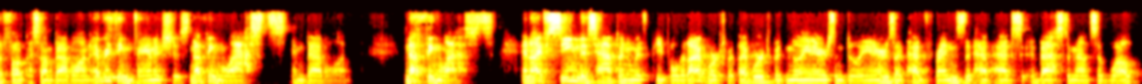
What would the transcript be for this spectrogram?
the focus on Babylon. Everything vanishes. Nothing lasts in Babylon. Nothing lasts. And I've seen this happen with people that I've worked with. I've worked with millionaires and billionaires. I've had friends that have had vast amounts of wealth.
